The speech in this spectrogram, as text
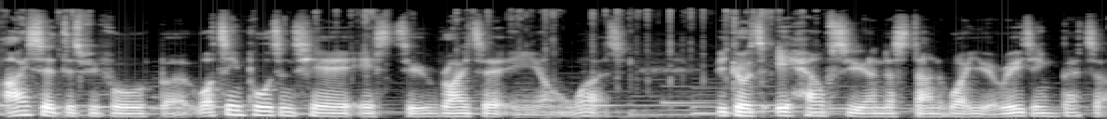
I said this before, but what's important here is to write it in your own words because it helps you understand what you're reading better.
